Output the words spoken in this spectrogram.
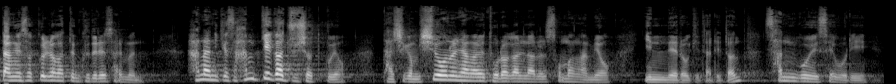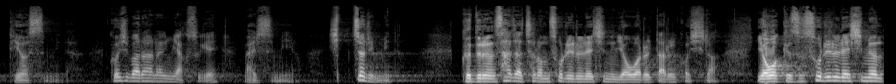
땅에서 끌려갔던 그들의 삶은 하나님께서 함께 가 주셨고요. 다시금 시온을 향하여 돌아갈 날을 소망하며 인내로 기다리던 산고의 세월이 되었습니다. 그것이 바로 하나님 약속의 말씀이에요. 10절입니다. 그들은 사자처럼 소리를 내시는 여호와를 따를 것이라. 여호와께서 소리를 내시면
